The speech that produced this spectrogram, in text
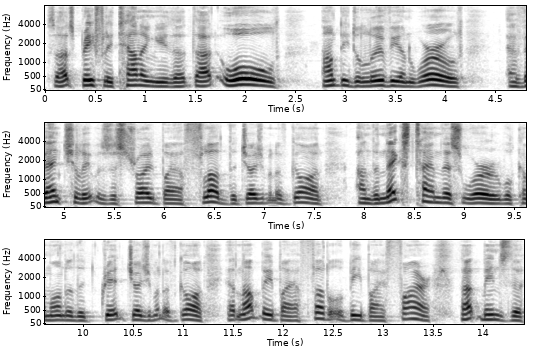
So that's briefly telling you that that old antediluvian world eventually it was destroyed by a flood, the judgment of God. And the next time this world will come under the great judgment of God, it'll not be by a flood, it'll be by fire. That means the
